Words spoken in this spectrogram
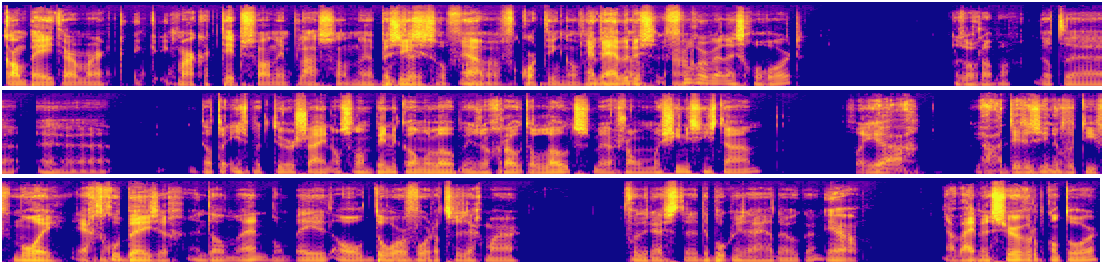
Kan beter, maar ik, ik, ik maak er tips van in plaats van eh Precies, boetes of ja. eh, verkorting. Of En we hebben dus Ja. vroeger wel eens gehoord, dat is wel grappig, dat, eh, eh, dat er inspecteurs zijn als ze dan binnenkomen lopen in zo'n grote loods met zo'n machines zien staan. Van ja, ja, dit is innovatief, mooi, echt goed bezig. En dan, hè, dan ben je al door voordat ze zeg maar voor de rest eh, de boeken zijn gedoken. Ja. Nou, wij hebben een server op kantoor.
